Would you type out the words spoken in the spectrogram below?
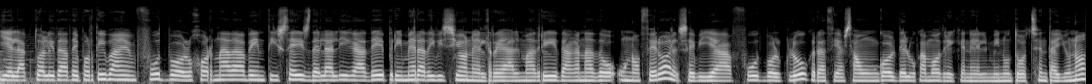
Y en la actualidad deportiva en fútbol, jornada 26 de la Liga de Primera División, el Real Madrid ha ganado 1-0 al Sevilla Fútbol Club gracias a un gol de Luca Modric en el minuto 81.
